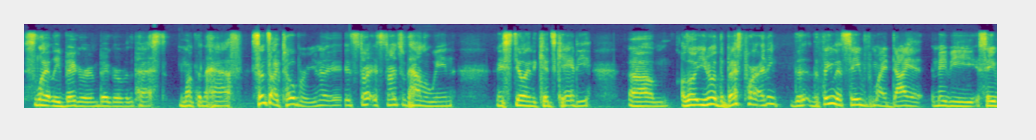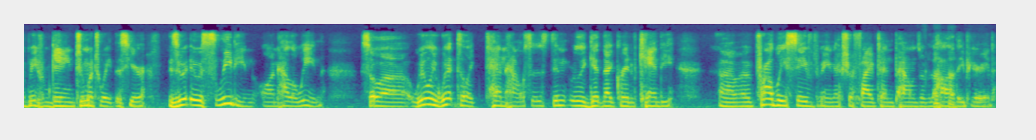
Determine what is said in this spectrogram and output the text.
slightly bigger and bigger over the past month and a half since October. You know, it start it starts with Halloween, and he's stealing the kids' candy. Um, although you know the best part, I think the the thing that saved my diet, maybe saved me from gaining too much weight this year, is it, it was sleeting on Halloween. So uh, we only went to like ten houses, didn't really get that great of candy. Uh, it probably saved me an extra five ten pounds over the holiday period.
